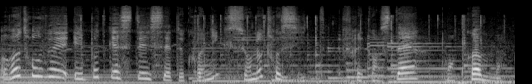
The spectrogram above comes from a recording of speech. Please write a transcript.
Retrouvez et podcastez cette chronique sur notre site fréquenceterre.com.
